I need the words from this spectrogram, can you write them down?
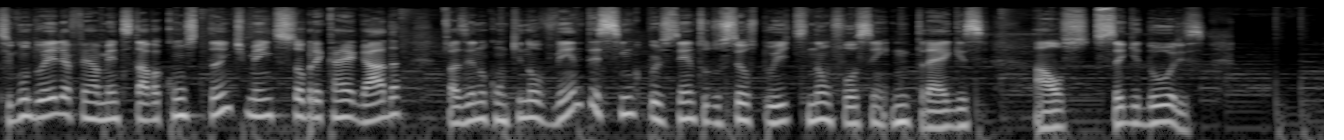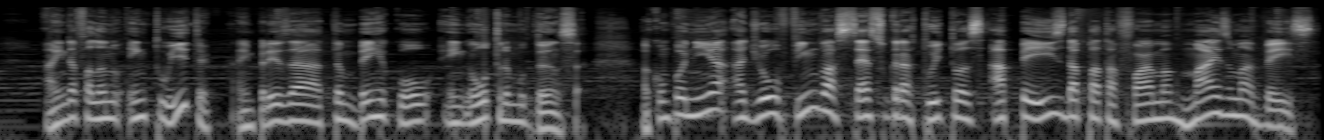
Segundo ele, a ferramenta estava constantemente sobrecarregada, fazendo com que 95% dos seus tweets não fossem entregues aos seguidores. Ainda falando em Twitter, a empresa também recuou em outra mudança. A companhia adiou o fim do acesso gratuito às APIs da plataforma mais uma vez.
